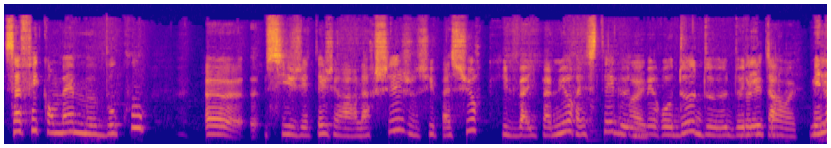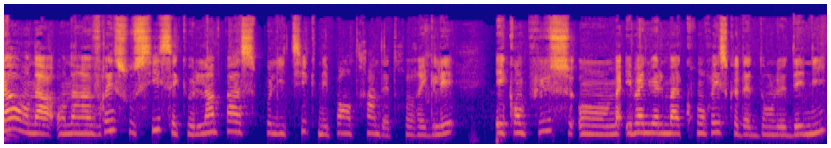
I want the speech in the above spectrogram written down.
Ça fait quand même beaucoup. Euh, si j'étais Gérard Larcher, je ne suis pas sûre qu'il vaille pas mieux rester le numéro 2 de, l'État. Mais là, on a, on a un vrai souci, c'est que l'impasse politique n'est pas en train d'être réglée et qu'en plus, Emmanuel Macron risque d'être dans le déni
